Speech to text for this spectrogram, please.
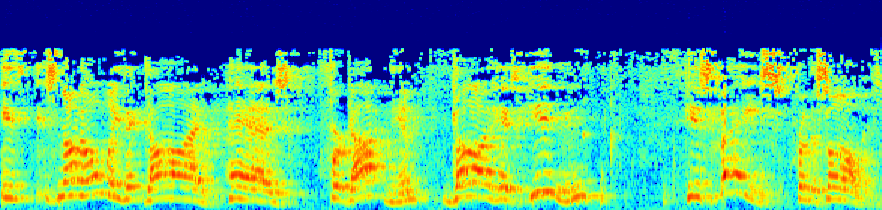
is, not only that God has forgotten him. God has hidden his face from the psalmist.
